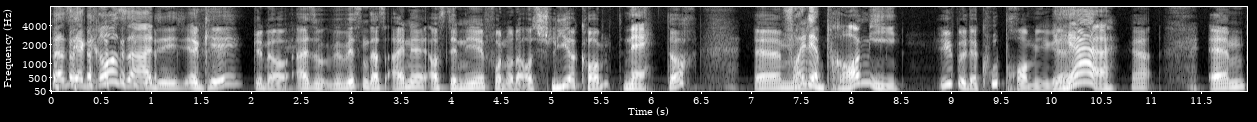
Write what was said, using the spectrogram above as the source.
das ist ja großartig, okay? Genau. Also wir wissen, dass eine aus der Nähe von oder aus Schlier kommt. Ne, Doch. Ähm, voll der Promi. übel, der Kuhpromi, gell? Ja. Ja. Ähm,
